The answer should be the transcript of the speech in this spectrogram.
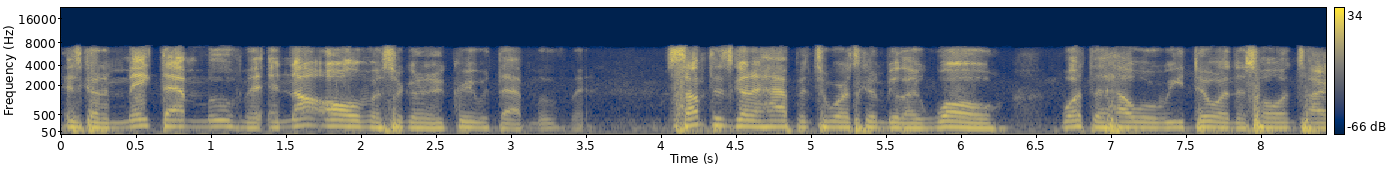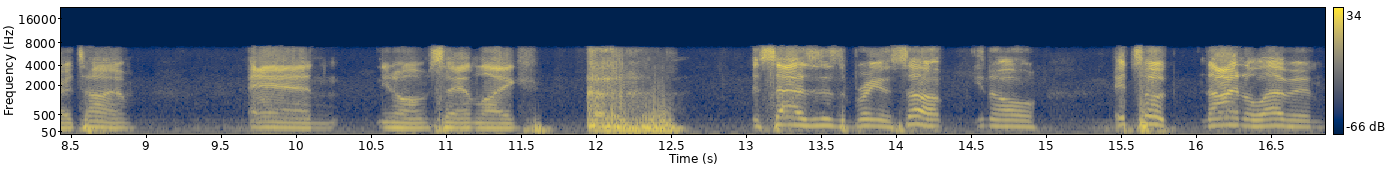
is going to make that movement and not all of us are going to agree with that movement something's going to happen to where it's going to be like whoa what the hell were we doing this whole entire time and you know what i'm saying like as sad as it is to bring this up you know it took 9-11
